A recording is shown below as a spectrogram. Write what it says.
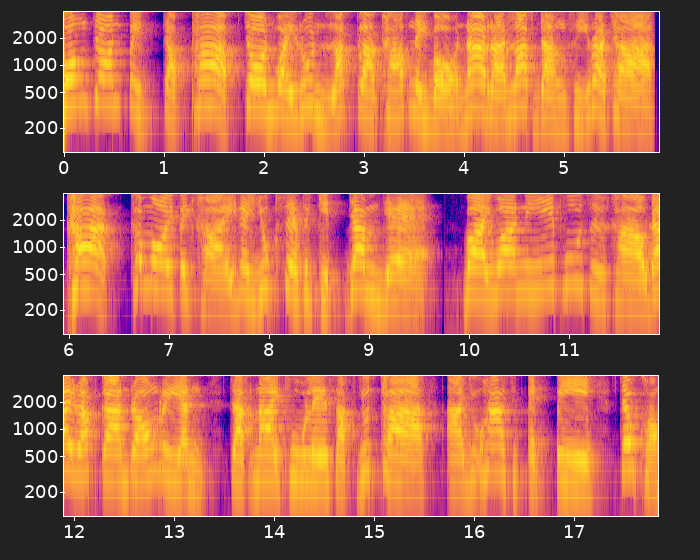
วงจรปิดจับภาพ โจรวัยรุ่นลักปลาคาร์ฟในบ่อหน้าร้านลาบดังศรีราชา คาดขโมยไปขายในยุคเศรษฐกิจย่ำแย่ บ่ายวานนี้ผู้สื่อข่าวได้รับการร้องเรียน จากนายภูเลศักยุทธา อายุ 51 ปี เจ้าของ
